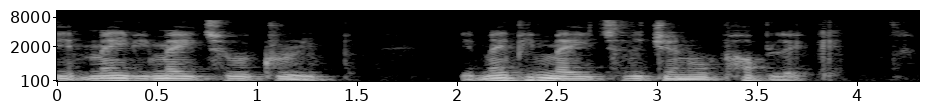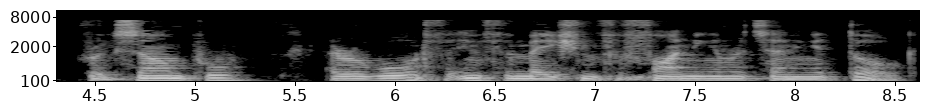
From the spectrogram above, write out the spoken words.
it may be made to a group, it may be made to the general public. For example, a reward for information for finding and returning a dog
